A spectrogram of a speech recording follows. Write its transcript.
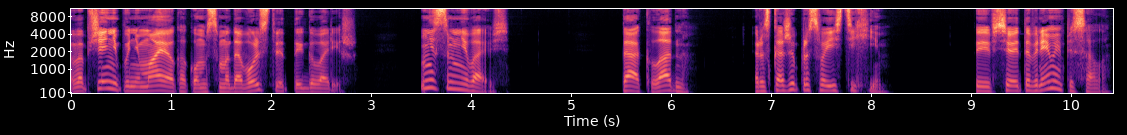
Вообще не понимаю, о каком самодовольстве ты говоришь. Не сомневаюсь. Так, ладно. Расскажи про свои стихи. Ты все это время писала?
